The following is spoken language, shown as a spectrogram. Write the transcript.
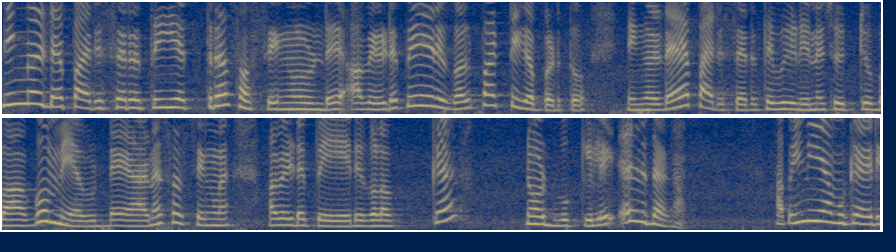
നിങ്ങളുടെ പരിസരത്ത് എത്ര സസ്യങ്ങളുണ്ട്? അവയുടെ പേരുകൾ പട്ടികപ്പെടുത്തൂ. നിങ്ങളുടെ പരിസരത്ത് വീടിന് ചുറ്റുഭാഗവും എവിടെയാണ് സസ്യങ്ങൾ? അവയുടെ പേരുകളൊക്കെ നോട്ട്ബുക്കിൽ എഴുതണം. അപ്പോൾ ഇനി നമുക്ക് ഒരു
